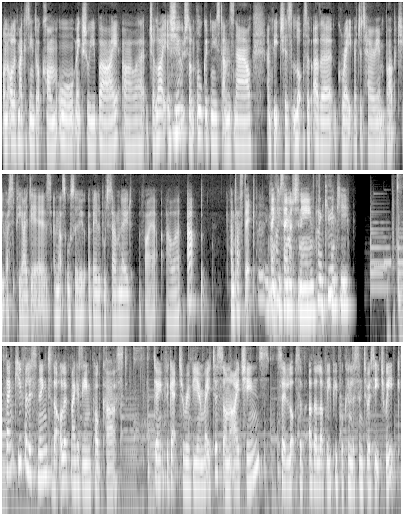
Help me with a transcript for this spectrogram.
on olivemagazine.com or make sure you buy our uh, July issue, which is on all good newsstands now and features lots of other great vegetarian barbecue recipe ideas. And that's also available to download via our app. Fantastic. Thank you so much, Janine. Thank you. Thank you. Thank you for listening to the Olive Magazine podcast. Don't forget to review and rate us on iTunes so lots of other lovely people can listen to us each week.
